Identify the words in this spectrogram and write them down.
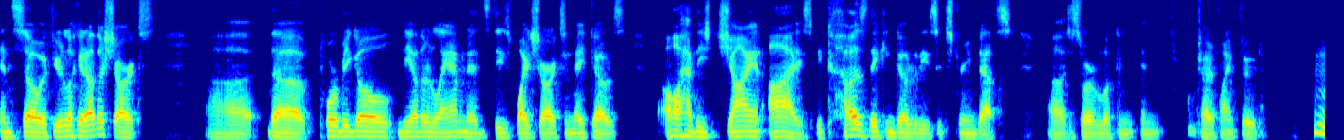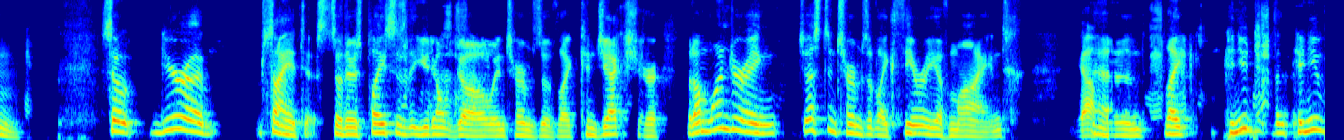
and so if you look at other sharks, uh, the porbeagle, the other lamnids, these white sharks and makos, all have these giant eyes because they can go to these extreme depths uh, to sort of look and, and try to find food. Hmm. So you're a scientist, so there's places that you don't go in terms of like conjecture, but I'm wondering just in terms of like theory of mind. Yeah. And like, can you, can you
